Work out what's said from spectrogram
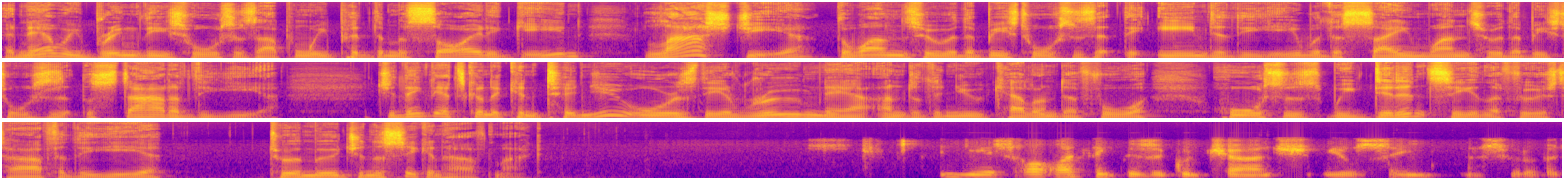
And now we bring these horses up and we put them aside again. Last year, the ones who were the best horses at the end of the year were the same ones who were the best horses at the start of the year. Do you think that's going to continue, or is there room now under the new calendar for horses we didn't see in the first half of the year to emerge in the second half, Mark? Yes, I think there's a good chance you'll see sort of a,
